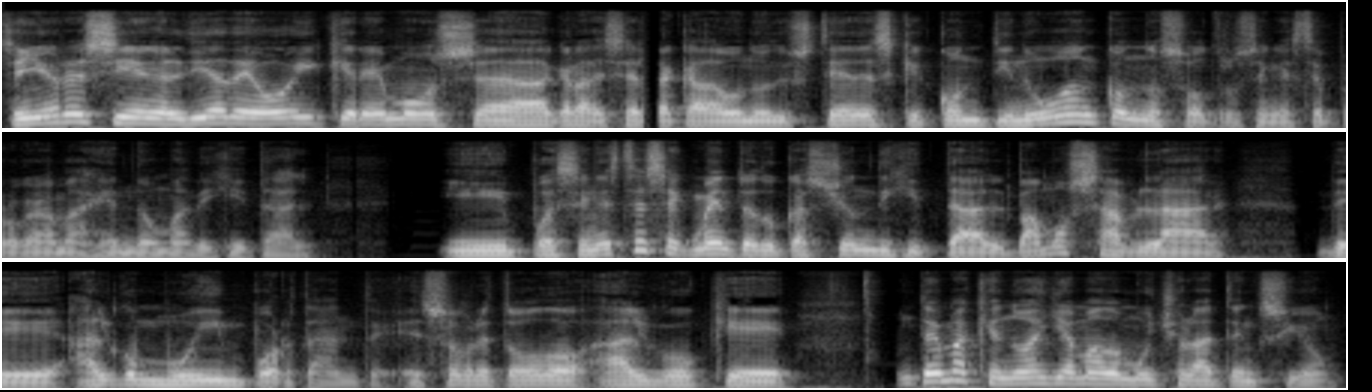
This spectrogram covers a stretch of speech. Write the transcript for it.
Señores, y en el día de hoy queremos eh, agradecer a cada uno de ustedes que continúan con nosotros en este programa Genoma Digital. Y pues en este segmento Educación Digital vamos a hablar de algo muy importante. Es sobre todo algo que un tema que no ha llamado mucho la atención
